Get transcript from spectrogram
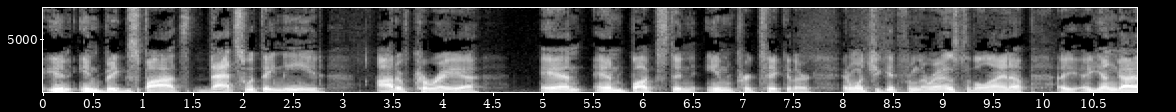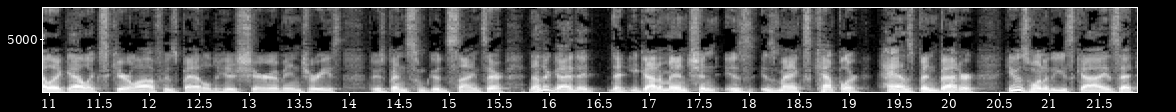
in in big spots. That's what they need out of Correa and and Buxton in particular. And what you get from the rest of the lineup, a, a young guy like Alex Kirilloff, who's battled his share of injuries. There's been some good signs there. Another guy that, that you got to mention is, is Max Kepler. Has been better. He was one of these guys that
